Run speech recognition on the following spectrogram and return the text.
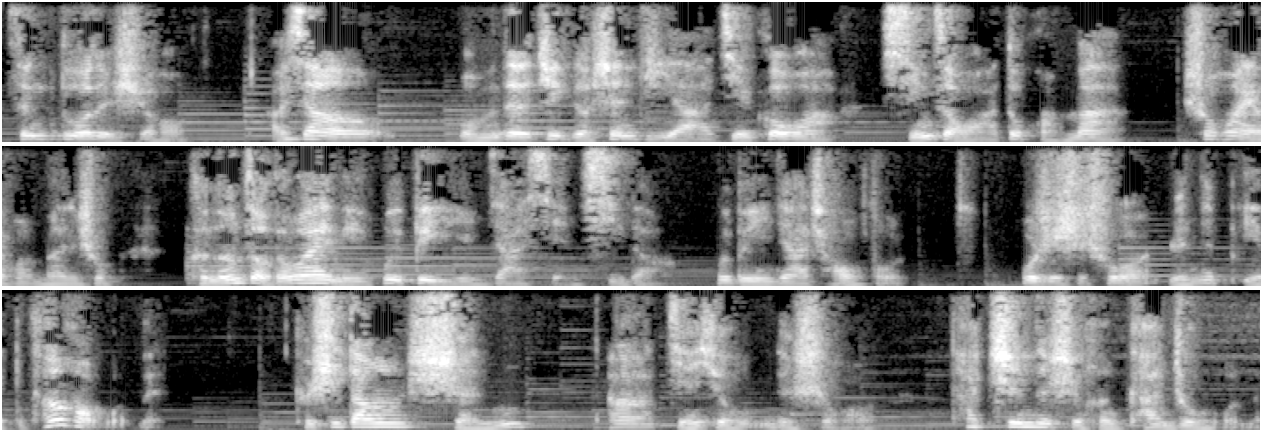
增多的时候，好像我们的这个身体啊、结构啊、行走啊都缓慢，说话也缓慢的时候，可能走到外面会被人家嫌弃的，会被人家嘲讽，或者是说人家也不看好我们。可是当神他拣选我们的时候，他真的是很看重我们，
